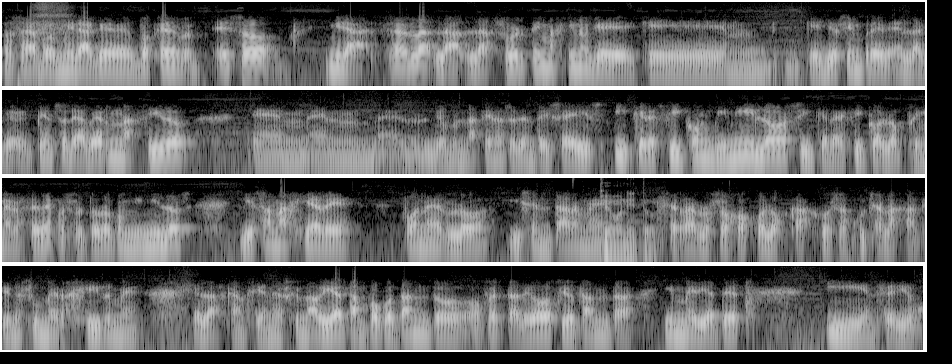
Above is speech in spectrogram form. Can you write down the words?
O sea, pues mira, que, pues eso, mira, ¿sabes la, la, suerte, imagino que, que, yo siempre en la que pienso de haber nacido en, en, yo nací en el 76 y crecí con vinilos y crecí con los primeros CDs, pero sobre todo con vinilos y esa magia de ponerlo y sentarme cerrar los ojos con los cascos, escuchar las canciones, sumergirme en las canciones, que no había tampoco tanto oferta de ocio, tanta inmediatez y en serio,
